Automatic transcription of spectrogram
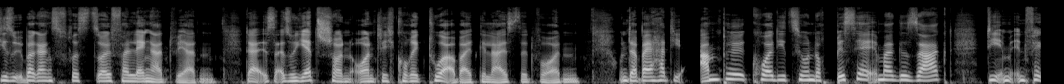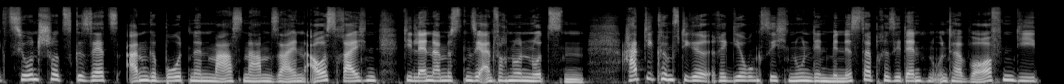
diese Übergangsfrist soll verlängert werden. Da ist also jetzt schon ordentlich Korrekturarbeit geleistet worden. Und dabei hat die Ampelkoalition doch bisher immer gesagt, die im Infektionsschutzgesetz angebotenen Maßnahmen seien ausreichend, die Länder müssten sie einfach nur nutzen. Hat die künftige Regierung sich nun den Ministerpräsidenten unterworfen, die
